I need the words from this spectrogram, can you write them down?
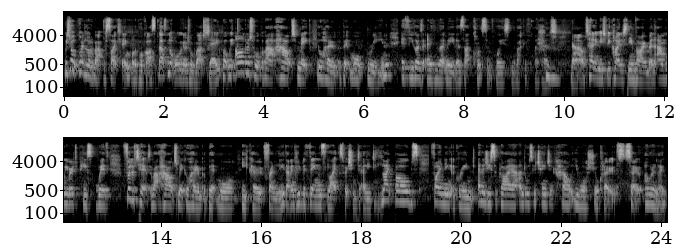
We talk quite a lot about recycling on the podcast. That's not what we're going to talk about today, but we are going to talk about how to make your home a bit more green. If you guys are anything like me, there's that constant voice in the back of my head hmm. now telling me to be kinder to the environment. And we wrote a piece with full of tips about how to make your home a bit more eco-friendly. That included things like switching to LED light bulbs, finding a green energy supplier, and also changing how you wash your clothes. So I want to know:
